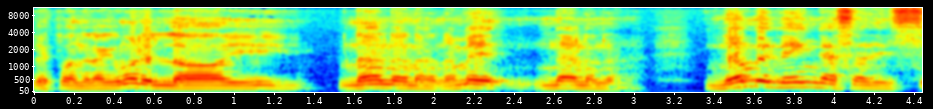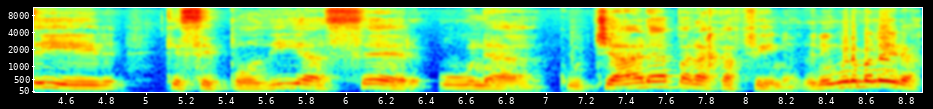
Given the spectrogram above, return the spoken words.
Responde la que. No, no, no, no no, no, no. No me vengas a decir que se podía hacer una cuchara para jafina. De ninguna manera.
